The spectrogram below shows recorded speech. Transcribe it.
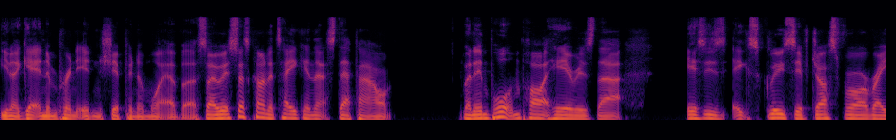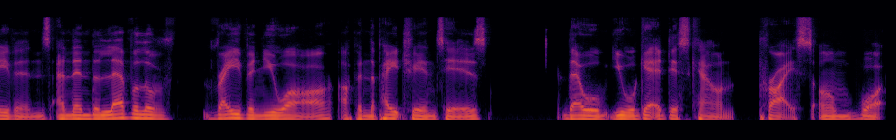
you know, getting them printed and shipping and whatever. So it's just kind of taking that step out. But the important part here is that it is exclusive just for our Ravens. And then the level of Raven you are up in the Patreon tiers, there will you will get a discount price on what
